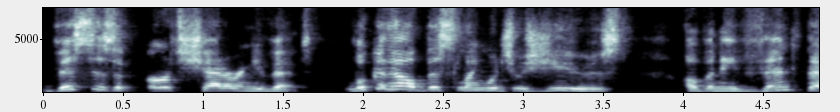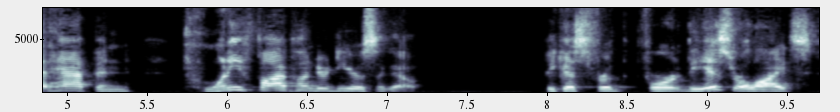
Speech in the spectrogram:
This is an earth-shattering event. Look at how this language was used of an event that happened 2,500 years ago. Because for, for the Israelites,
